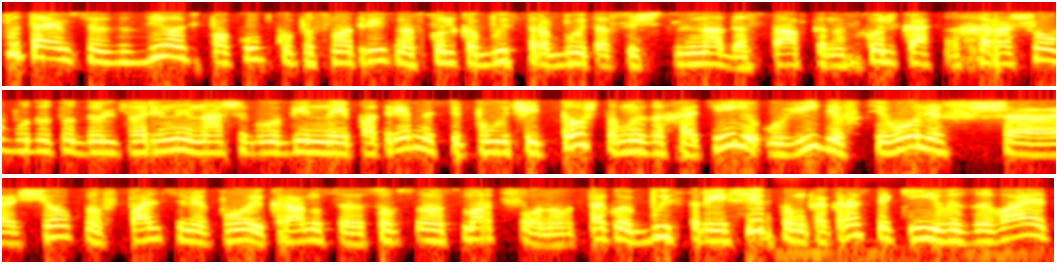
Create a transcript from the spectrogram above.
пытаемся сделать покупку, посмотреть, насколько быстро будет осуществлена доставка, насколько хорошо будут удовлетворены наши глубинные потребности, получить то, что мы захотели, увидев всего лишь э, щелкнув пальцами по экрану своего собственного смартфона. Вот такой быстрый эффект, он как раз-таки и вызывает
